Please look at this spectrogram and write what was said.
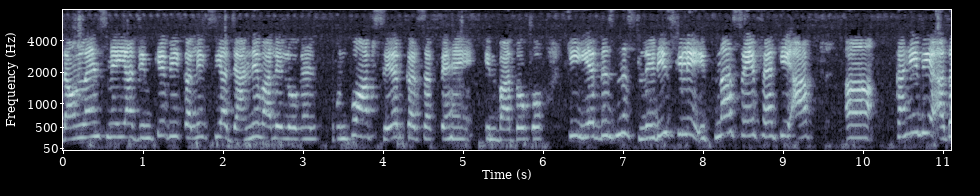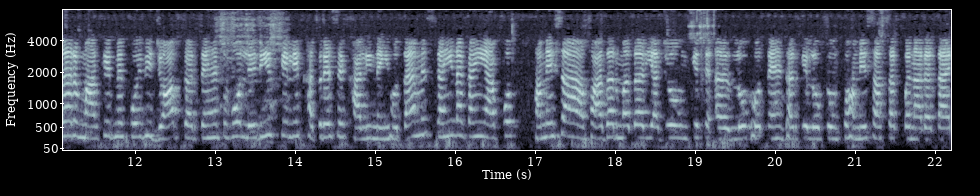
डाउनलाइंस में, या जिनके भी कलीग्स या जानने वाले लोग हैं, उनको आप शेयर कर सकते हैं इन बातों को कि ये बिज़नेस लेडीज़ के लिए इतना सेफ़ है कि आप कहीं भी अदर मार्केट में कोई भी जॉब करते हैं तो वो लेडीज़ के लिए खतरे से खाली नहीं होता है। मीन्स कहीं ना कहीं आपको हमेशा फादर मदर या जो उनके लोग होते हैं, घर के लोग तो उनको हमेशा शक बना रहता है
